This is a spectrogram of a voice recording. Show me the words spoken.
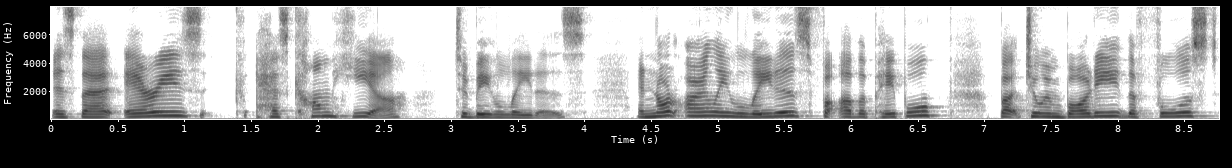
is that Aries has come here to be leaders. And not only leaders for other people, but to embody the fullest,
